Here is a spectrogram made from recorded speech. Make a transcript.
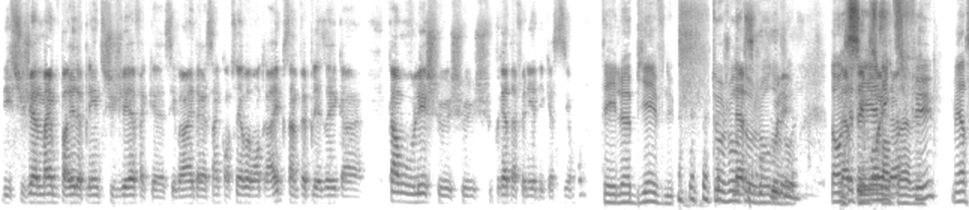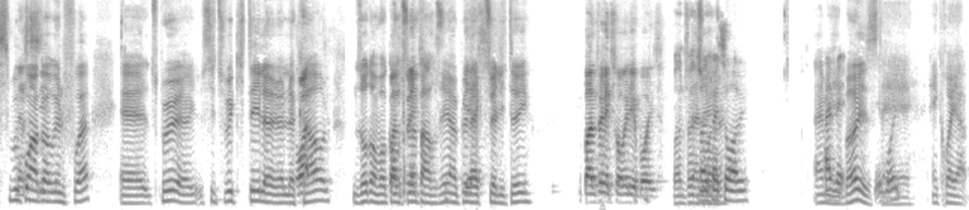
des, sujets de même. Vous parler de plein de sujets. Fait que c'est vraiment intéressant. Continuez votre bon travail. Puis ça me fait plaisir quand, quand vous voulez, je, je, je suis prêt à finir des questions. Tu es le bienvenu. toujours, toujours, toujours. Donc, c'était Merci beaucoup encore une fois. Euh, tu peux, euh, si tu veux quitter le, le call, nous autres, on va continuer à parler un peu d'actualité. Bonne fin de soirée, les boys. Bonne fin de soirée. Bonne fin de soirée. Ah, les boys, c'était incroyable.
